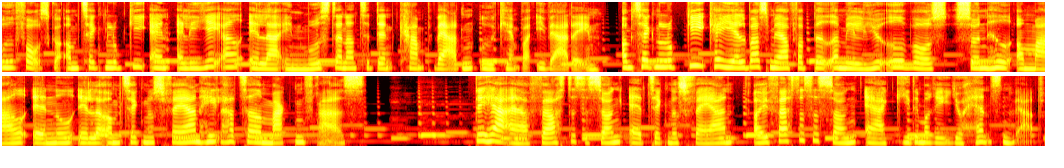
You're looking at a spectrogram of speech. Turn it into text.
udforsker, om teknologi er en allieret eller en modstander til den kamp, verden udkæmper i hverdagen. Om teknologi kan hjælpe os med at forbedre miljøet, vores sundhed og meget andet, eller om teknosfæren helt har taget magten fra os. Det her er første sæson af Teknosfæren, og i første sæson er Gitte Marie Johansen vært.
